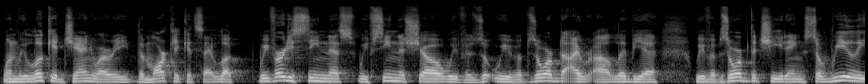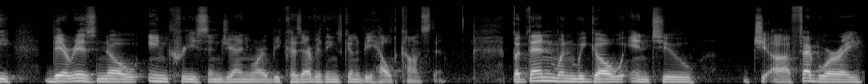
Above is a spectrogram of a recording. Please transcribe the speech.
when we look at January, the market could say, look, we've already seen this. We've seen this show. We've, we've absorbed uh, Libya. We've absorbed the cheating. So really, there is no increase in January because everything's going to be held constant. But then when we go into uh, February,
